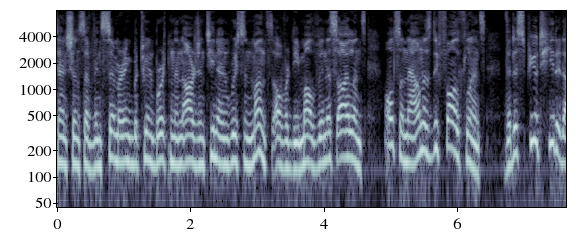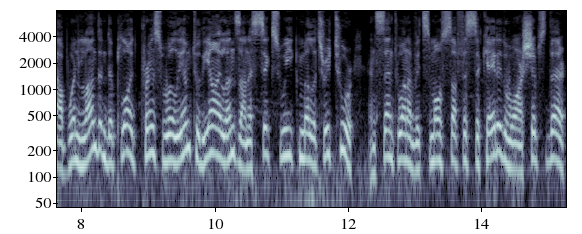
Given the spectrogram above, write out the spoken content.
Tensions have been simmering between Britain and Argentina in recent months over the Malvinas Islands, also known as the Falklands. The dispute heated up when London deployed Prince William to the islands on a six-week military tour and sent one of its most sophisticated warships there.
